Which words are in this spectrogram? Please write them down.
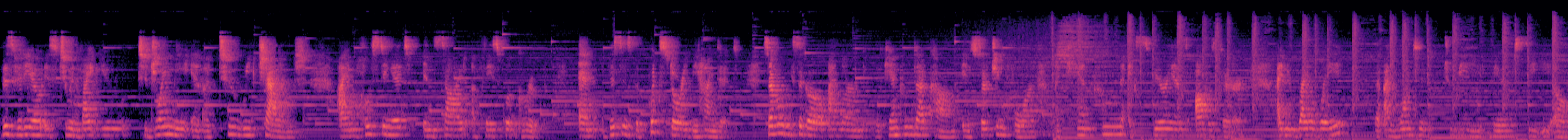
This video is to invite you to join me in a two-week challenge. I am hosting it inside a Facebook group, and this is the quick story behind it. Several weeks ago, I learned that Cancun.com is searching for a Cancun experience officer. I knew right away that I wanted to be their CEO.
